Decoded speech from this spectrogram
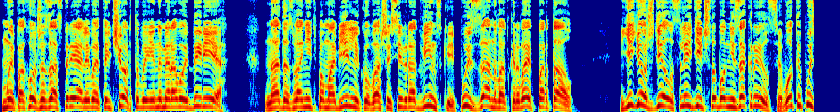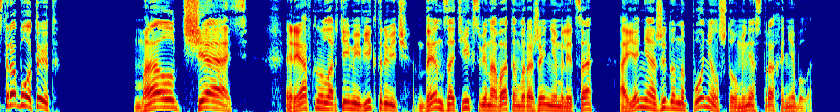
«Мы, похоже, застряли в этой чертовой и на мировой дыре. Надо звонить по мобильнику вашей Северодвинской, пусть заново открывает портал. Ее ж дело следить, чтобы он не закрылся, вот и пусть работает». «Молчать!» — рявкнул Артемий Викторович. Дэн затих с виноватым выражением лица, а я неожиданно понял, что у меня страха не было.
